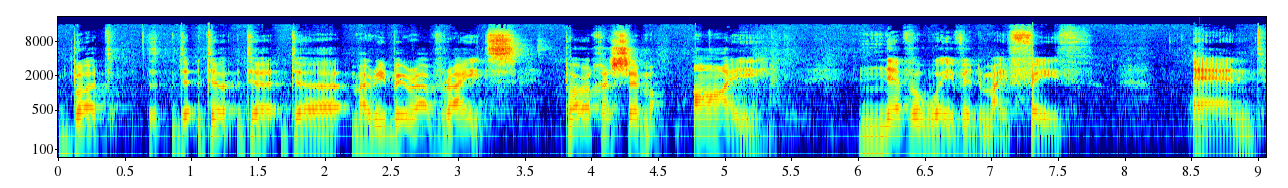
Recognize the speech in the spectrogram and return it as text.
But the, the, the, the Marie Berav writes, Baruch Hashem, I never wavered my faith and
